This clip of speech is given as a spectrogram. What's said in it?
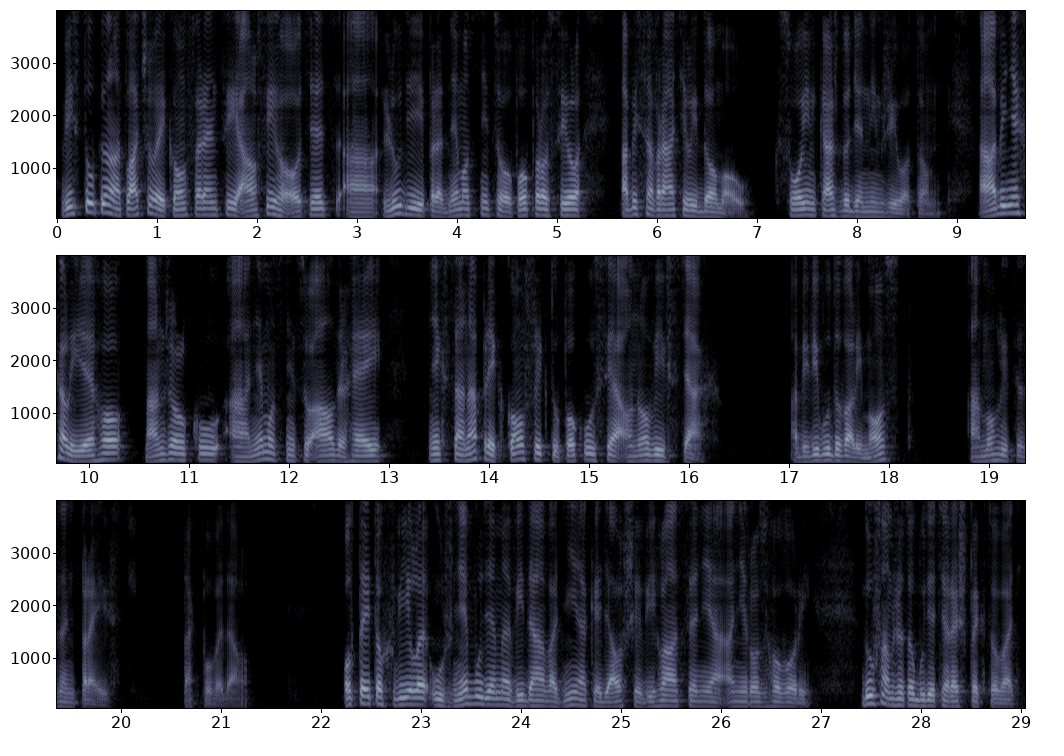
vystúpil na tlačovej konferencii Alfího otec a ľudí pred nemocnicou poprosil, aby sa vrátili domov k svojim každodenným životom. A aby nechali jeho, manželku a nemocnicu Alder Hay, nech sa napriek konfliktu pokúsia o nový vzťah. Aby vybudovali most a mohli cezeň prejsť, tak povedal. Od tejto chvíle už nebudeme vydávať nejaké ďalšie vyhlásenia ani rozhovory. Dúfam, že to budete rešpektovať.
